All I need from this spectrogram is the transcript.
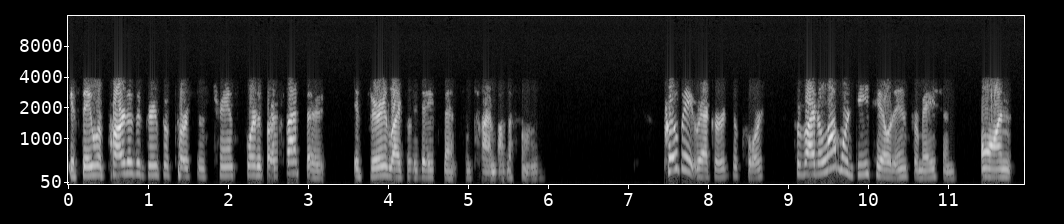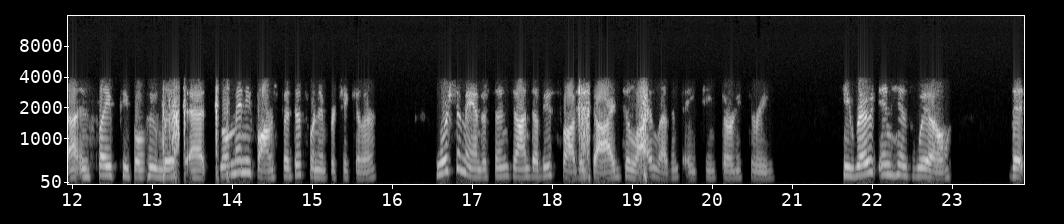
If they were part of the group of persons transported by flatboat, it's very likely they spent some time on the farm. Probate records, of course, provide a lot more detailed information on uh, enslaved people who lived at, well, many farms, but this one in particular. Worsham Anderson, John W.'s father, died July 11, 1833. He wrote in his will that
